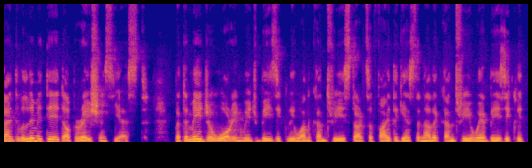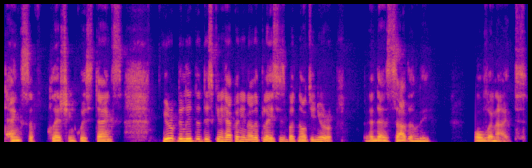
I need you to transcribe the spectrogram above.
Kind of limited operations, yes. But a major war in which basically one country starts a fight against another country, where basically tanks are clashing with tanks, Europe believed that this can happen in other places, but not in Europe. And then suddenly, overnight,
